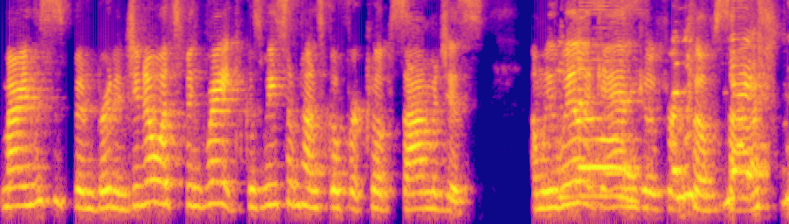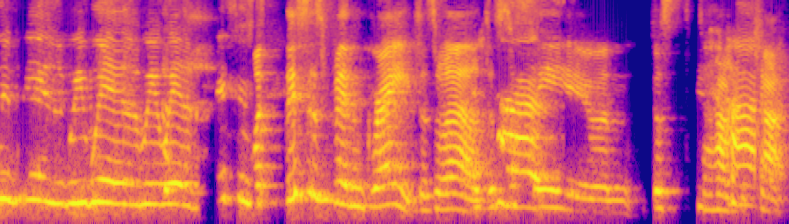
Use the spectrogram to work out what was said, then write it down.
Marian, this has been brilliant. You know what's been great because we sometimes go for club sandwiches. And we will again go for club sandwiches. Yes, we will, we will, we will. This is but this has been great as well, just to see you and just to have the chat.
